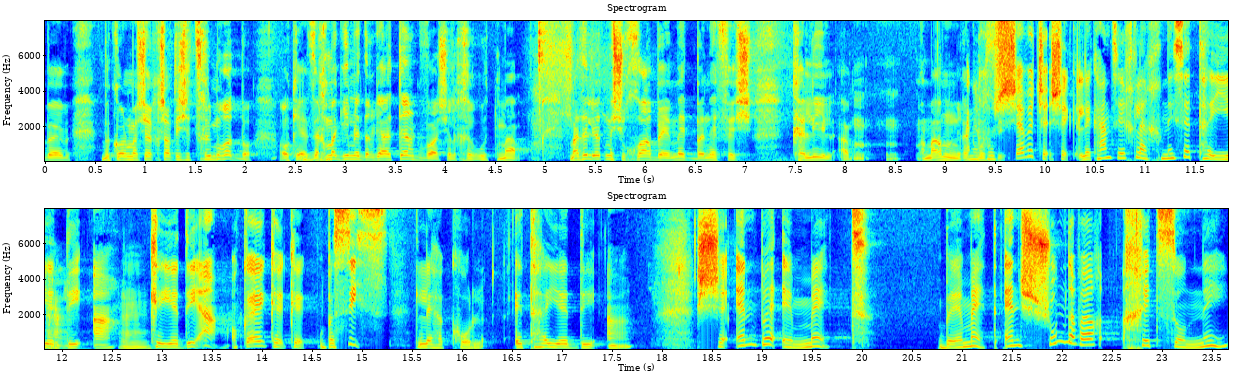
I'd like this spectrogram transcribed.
ב, בכל מה שחשבתי שצריך למרוד בו. אוקיי, אז איך מגיעים לדרגה יותר גבוהה של חירות? מה, מה זה להיות משוחרר באמת בנפש, קליל? אמ, אמרנו נראה אני כמו... חושבת ש- שלכאן צריך להכניס את הידיעה כידיעה, אוקיי? כ- כבסיס להכל. את הידיעה שאין באמת, באמת, אין שום דבר חיצוני,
